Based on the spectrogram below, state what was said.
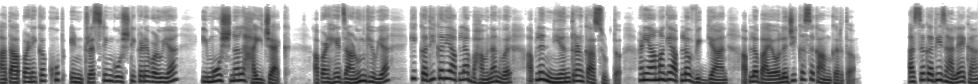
आता आपण एका खूप इंटरेस्टिंग गोष्टीकडे वळूया इमोशनल हायजॅक आपण हे जाणून घेऊया की कधीकधी आपल्या भावनांवर आपलं नियंत्रण का सुटतं आणि यामागे आपलं विज्ञान आपलं बायोलॉजी कसं काम करतं. असं कधी झालंय का?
